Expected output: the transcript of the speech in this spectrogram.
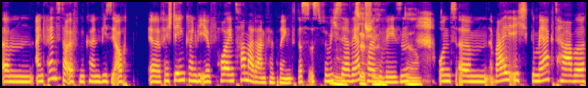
ähm, ein Fenster öffnen können, wie sie auch äh, verstehen können, wie ihr Freund Ramadan verbringt. Das ist für mich mhm, sehr wertvoll sehr gewesen. Ja. Und ähm, weil ich gemerkt habe,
